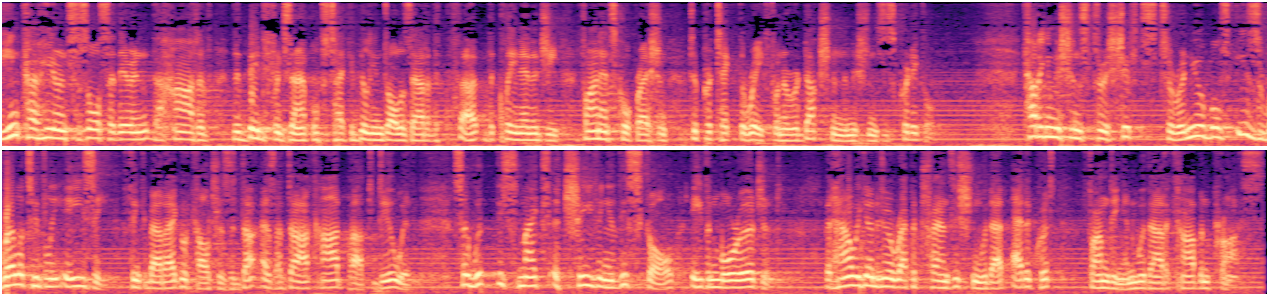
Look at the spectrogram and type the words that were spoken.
The incoherence is also there in the heart of the bid, for example, to take a billion dollars out of the, uh, the Clean Energy Finance Corporation to protect the reef when a reduction in emissions is critical. Cutting emissions through shifts to renewables is relatively easy. Think about agriculture as a, as a dark, hard part to deal with. So, this makes achieving this goal even more urgent. But how are we going to do a rapid transition without adequate funding and without a carbon price?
